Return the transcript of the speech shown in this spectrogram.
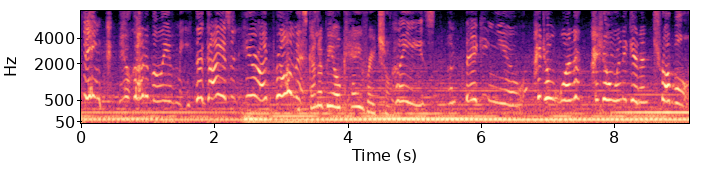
think! You gotta believe me. The guy isn't here, I promise! It's gonna be okay, Rachel. Please, I'm begging you. I don't wanna. I don't wanna get in trouble.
